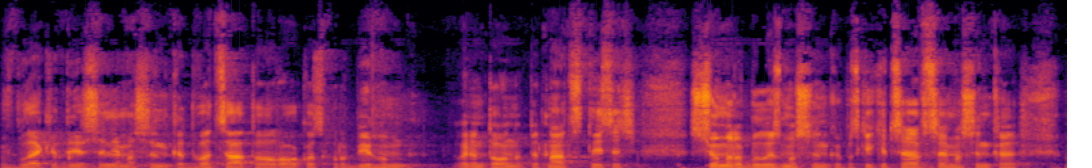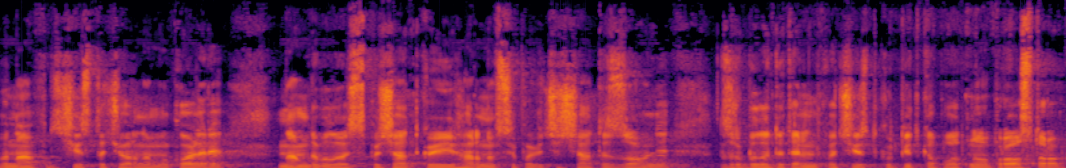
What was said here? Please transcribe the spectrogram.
в Black Edition, машинка 20-го року з пробігом орієнтовно 15 тисяч. Що ми робили з машинкою? Оскільки ця вся машинка вона в чисто чорному кольорі, нам довелося спочатку її гарно всю повідчищати ззовні. Зробили детальну почистку підкапотного простору.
